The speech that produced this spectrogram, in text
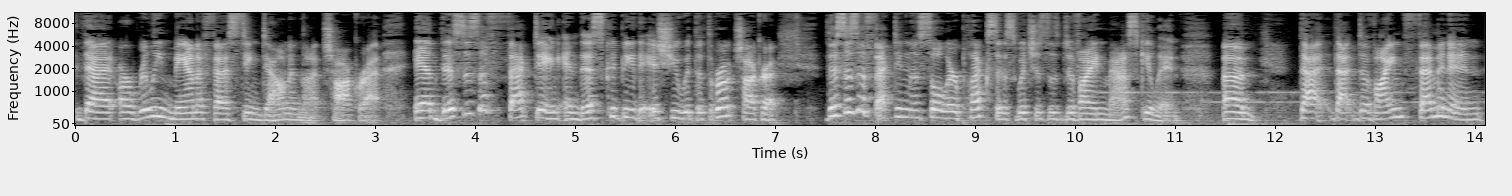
that are really manifesting down in that chakra. And this is affecting, and this could be the issue with the throat chakra this is affecting the solar plexus, which is the divine masculine. Um, that that divine feminine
